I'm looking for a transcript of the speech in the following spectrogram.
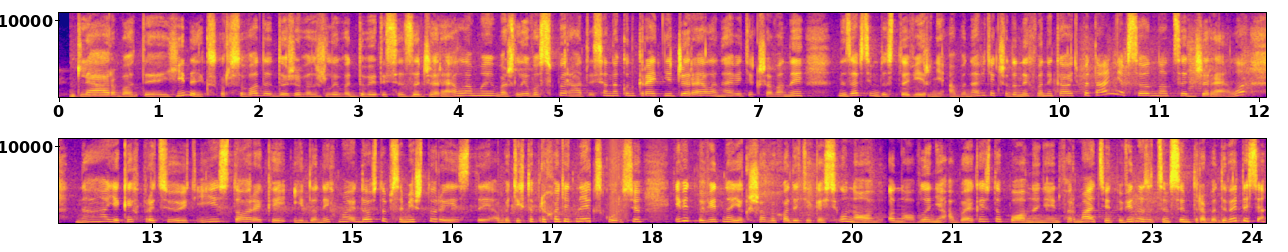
Для роботи гіда екскурсовода дуже важливо дивитися за джерелами, важливо спиратися на конкретні джерела, навіть якщо вони не зовсім достовірні, або навіть якщо до них виникають питання, все одно це джерела, на яких працюють і історики, і до них мають доступ самі ж туристи, або ті, хто приходять на екскурсію. І відповідно, якщо виходить якесь оновлення або якесь доповнення інформації, відповідно за цим всім треба дивитися,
